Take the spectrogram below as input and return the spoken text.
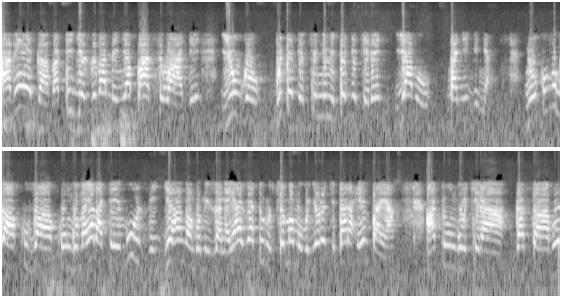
Abega batigeze bamenya pasiwadi y'ubwo butegetsi n'imitegekere y'abo banyiginya. Ni ukuvuga kuva ku ngoma y'abatembuzi ijana yaje aturutsemo mu bunyoro kitara empire. Atungukira gasabo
